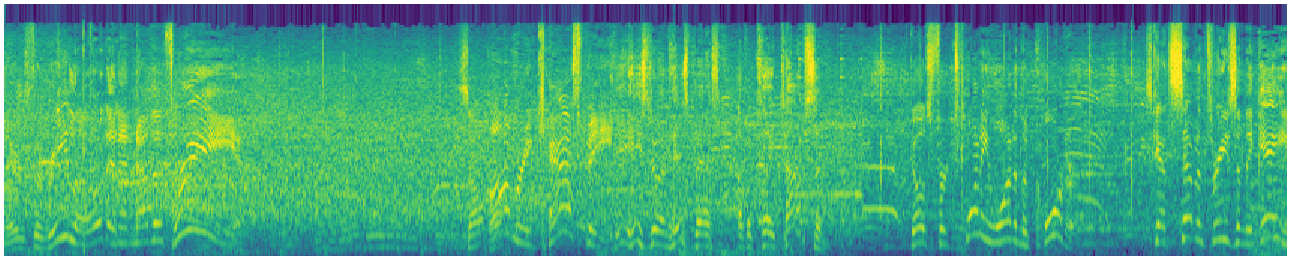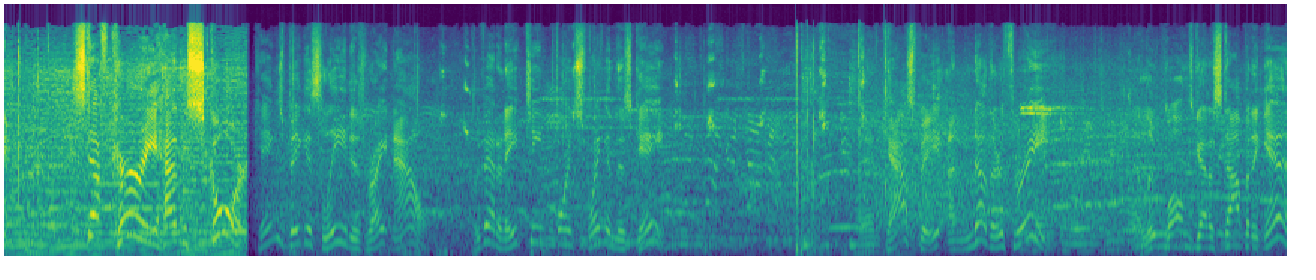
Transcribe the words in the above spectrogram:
There's the reload and another three. So Omri Casspi He's doing his best of a Klay Thompson. goes for 21 in the quarter. He's got seven threes in the game. Steph Curry hadn't scored. Kings' biggest lead is right now. We've had an 18-point swing in this game. And Casspi, another three. And Luke Walton's got to stop it again.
